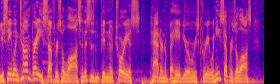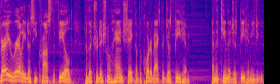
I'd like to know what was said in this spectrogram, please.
You see, when Tom Brady suffers a loss, and this has been a notorious pattern of behavior over his career, when he suffers a loss, very rarely does he cross the field for the traditional handshake of the quarterback that just beat him and the team that just beat him. He,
